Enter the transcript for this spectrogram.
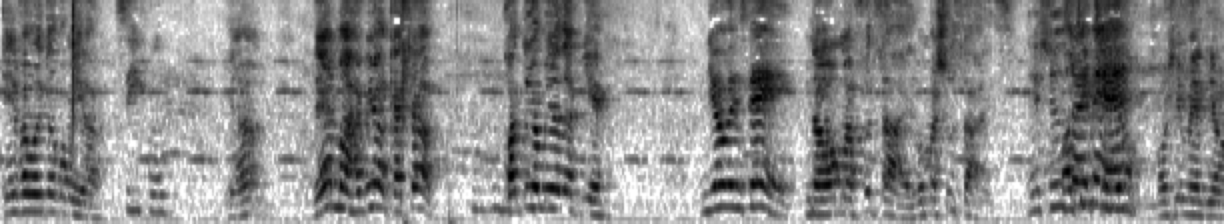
¿Qué es mi favorito de comida? Seafood. Yeah. Damn, ma, hurry up, catch up. ¿Cuánto yo mido de pie? You already said. No, my foot size. What my shoe size? Your shoes Ocho y are medio. 10. Ocho y medio.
